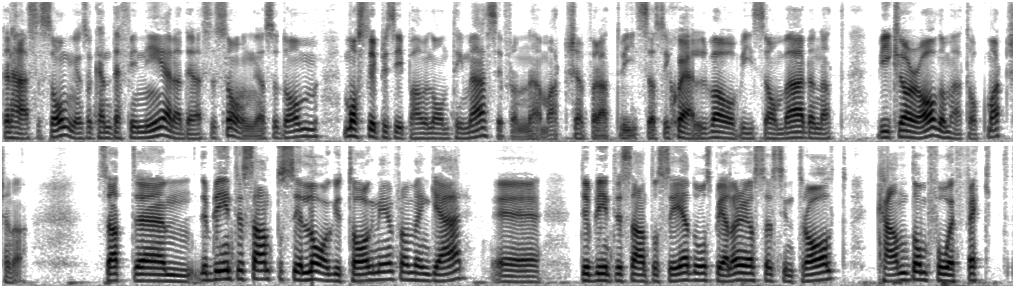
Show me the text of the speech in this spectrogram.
den här säsongen som kan definiera deras säsong. Alltså de måste i princip ha någonting med sig från den här matchen för att visa sig själva och visa omvärlden att vi klarar av de här toppmatcherna. Så att eh, det blir intressant att se laguttagningen från Wenger. Eh, det blir intressant att se då, spelar Ösel centralt? Kan de få effekt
